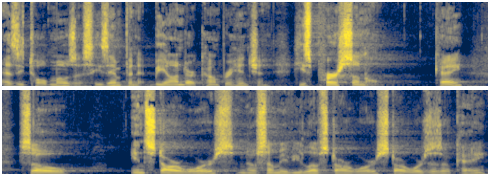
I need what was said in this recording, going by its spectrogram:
As he told Moses, he's infinite, beyond our comprehension. He's personal, okay? So in Star Wars, I know some of you love Star Wars. Star Wars is okay.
